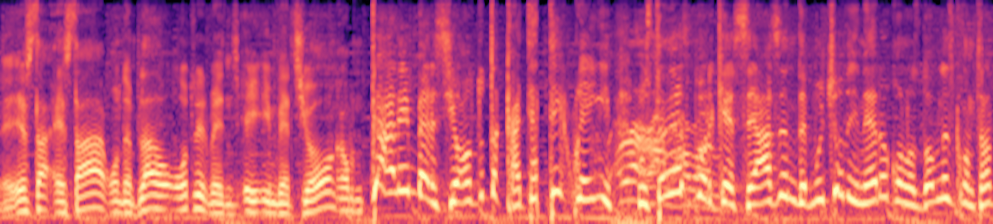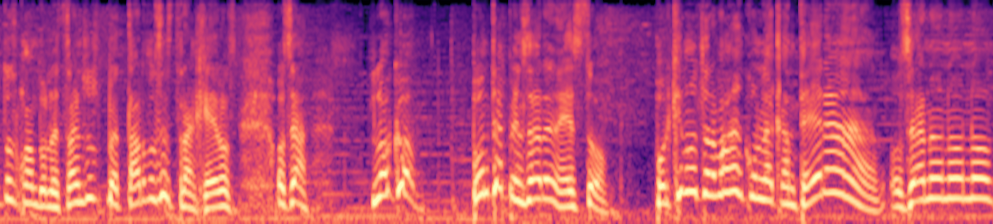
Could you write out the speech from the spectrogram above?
está, está contemplado otra eh, inversión. ¿Cuál inversión? Tú te cállate, güey. Ustedes porque se hacen de mucho dinero con los dobles contratos cuando les traen sus petardos extranjeros. O sea, loco, ponte a pensar en esto. ¿Por qué no trabajan con la cantera? O sea, no, no, no.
